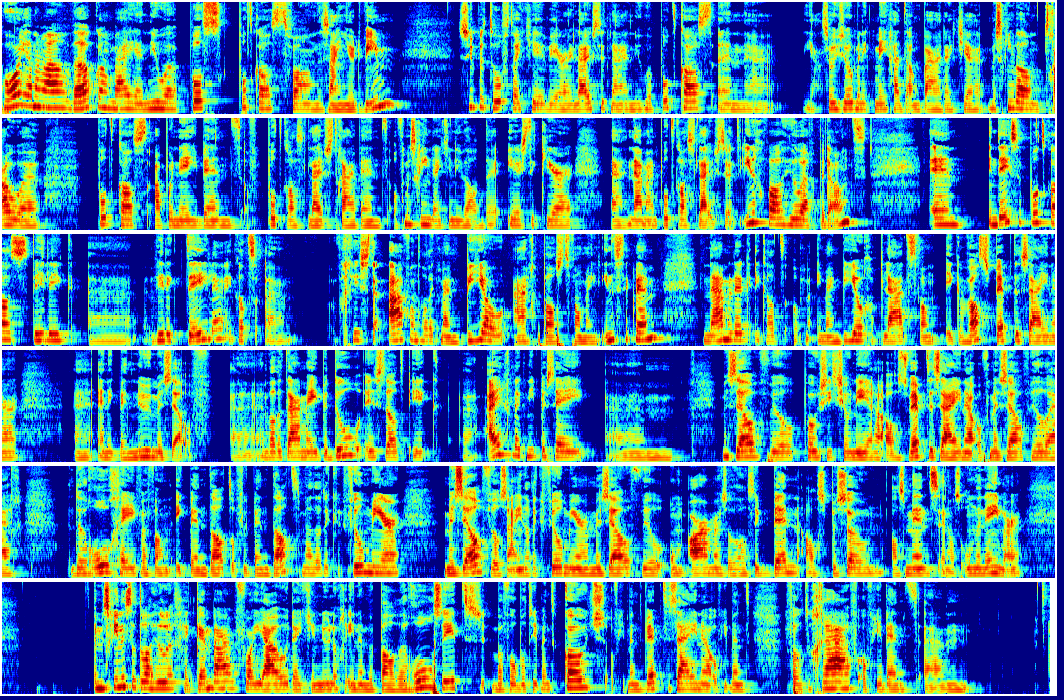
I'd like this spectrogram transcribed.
Hoi, allemaal. Welkom bij een nieuwe post podcast van Design Your Dream. Super tof dat je weer luistert naar een nieuwe podcast. En eh, ja, sowieso ben ik mega dankbaar dat je misschien wel een trouwe podcast-abonnee bent of podcast-luisteraar bent. Of misschien dat je nu wel de eerste keer uh, naar mijn podcast luistert. In ieder geval heel erg bedankt. En in deze podcast wil ik, uh, wil ik delen. Ik had uh, gisteravond had ik mijn bio aangepast van mijn Instagram. Namelijk, ik had op, in mijn bio geplaatst van ik was webdesigner uh, en ik ben nu mezelf. En wat ik daarmee bedoel is dat ik eigenlijk niet per se um, mezelf wil positioneren als webdesigner of mezelf heel erg de rol geven van ik ben dat of ik ben dat, maar dat ik veel meer mezelf wil zijn, dat ik veel meer mezelf wil omarmen zoals ik ben als persoon, als mens en als ondernemer. En misschien is dat wel heel erg herkenbaar voor jou dat je nu nog in een bepaalde rol zit. Bijvoorbeeld je bent coach of je bent webdesigner of je bent fotograaf of je bent um,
